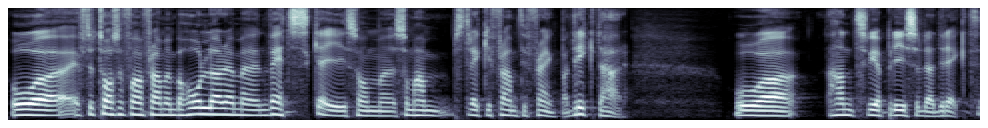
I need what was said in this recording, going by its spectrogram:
Och efter ett tag så får han fram en behållare med en vätska i som, som han sträcker fram till Frank. Bara, Drick det här. Och eh, han sveper i sig det där direkt.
